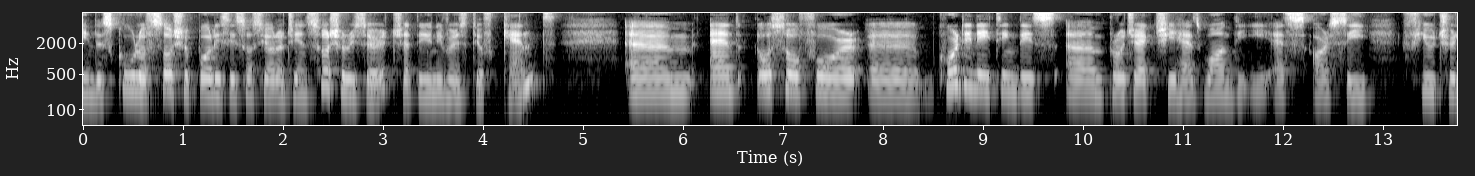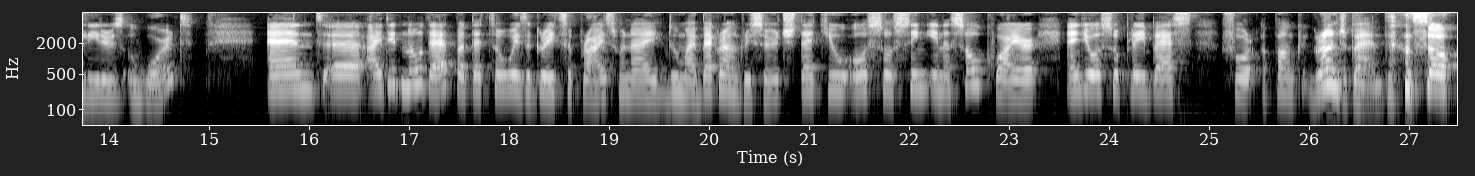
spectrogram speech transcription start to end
in the School of Social Policy, Sociology and Social Research at the University of Kent. Um, and also for uh, coordinating this um, project, she has won the ESRC Future Leaders Award. And uh, I didn't know that, but that's always a great surprise when I do my background research that you also sing in a soul choir and you also play bass for a punk grunge band. so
